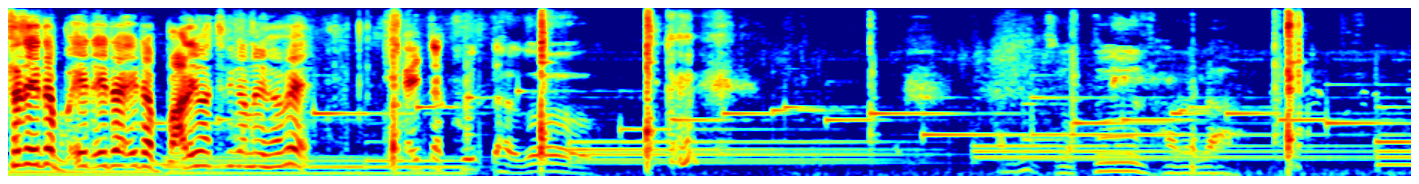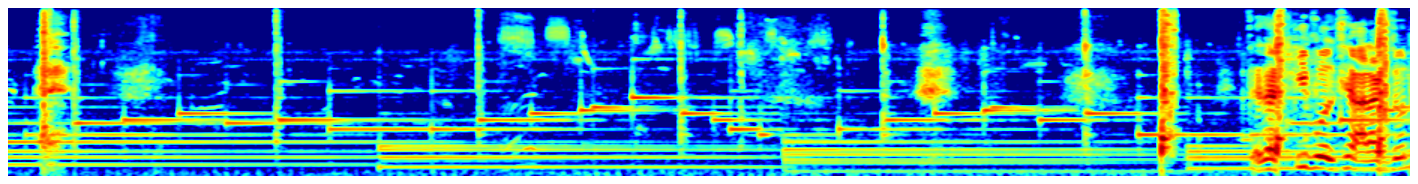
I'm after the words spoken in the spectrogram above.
চাচা এটা এটা- এটা এটা বাড়ি মারছেন কেন এইভাবে? এইটা খুঁজতে হবে গো। যত ঝামেলা। কি বলছে আর একজন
